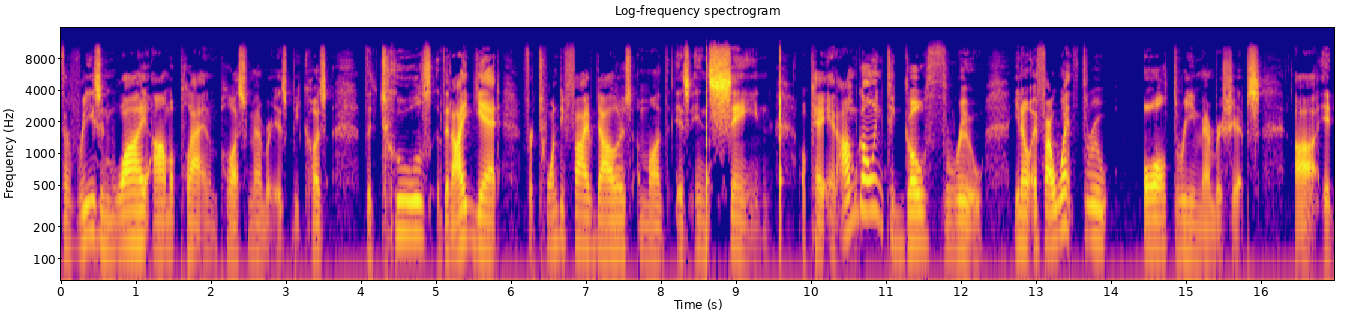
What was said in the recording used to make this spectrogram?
the reason why I'm a Platinum Plus member is because the tools that I get for $25 a month is insane. Okay, and I'm going to go through, you know, if I went through all three memberships, uh, it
